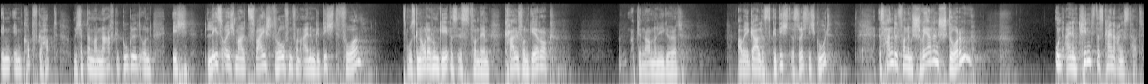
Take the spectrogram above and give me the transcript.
im, im Kopf gehabt und ich habe dann mal nachgegoogelt und ich lese euch mal zwei Strophen von einem Gedicht vor wo es genau darum geht, das ist von dem Karl von Gerock. Hab den Namen noch nie gehört. Aber egal, das Gedicht ist richtig gut. Es handelt von einem schweren Sturm und einem Kind, das keine Angst hat.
